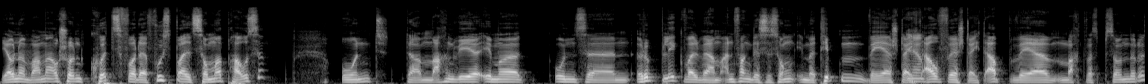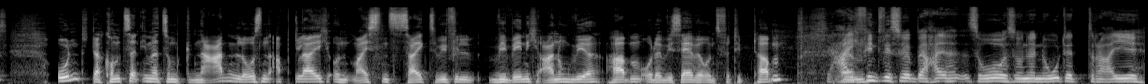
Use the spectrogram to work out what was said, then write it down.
Ja, und dann waren wir auch schon kurz vor der Fußball-Sommerpause und da machen wir immer unseren Rückblick, weil wir am Anfang der Saison immer tippen, wer steigt ja. auf, wer steigt ab, wer macht was Besonderes. Und da kommt es dann immer zum gnadenlosen Abgleich und meistens zeigt es, wie viel, wie wenig Ahnung wir haben oder wie sehr wir uns vertippt haben. Ja, ähm, ich finde, so, so eine Note 3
